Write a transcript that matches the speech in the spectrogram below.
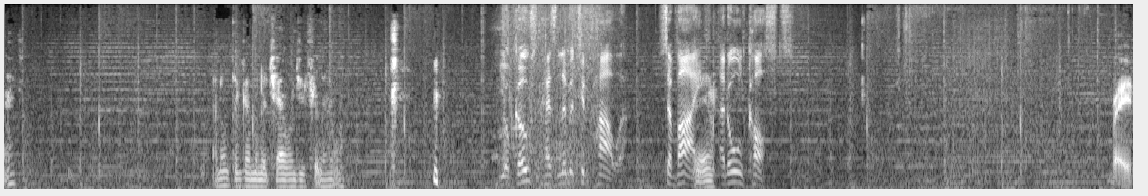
Right. I don't think I'm gonna challenge you for that one. Your ghost has limited power. Survive Yeah. at all costs. Right.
